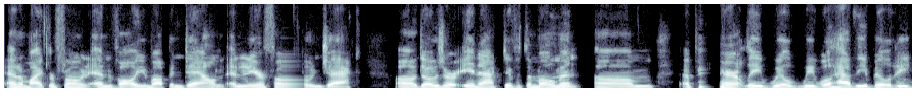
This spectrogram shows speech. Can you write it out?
and a microphone and volume up and down and an earphone jack. Uh, those are inactive at the moment. Um, apparently, we'll we will have the ability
